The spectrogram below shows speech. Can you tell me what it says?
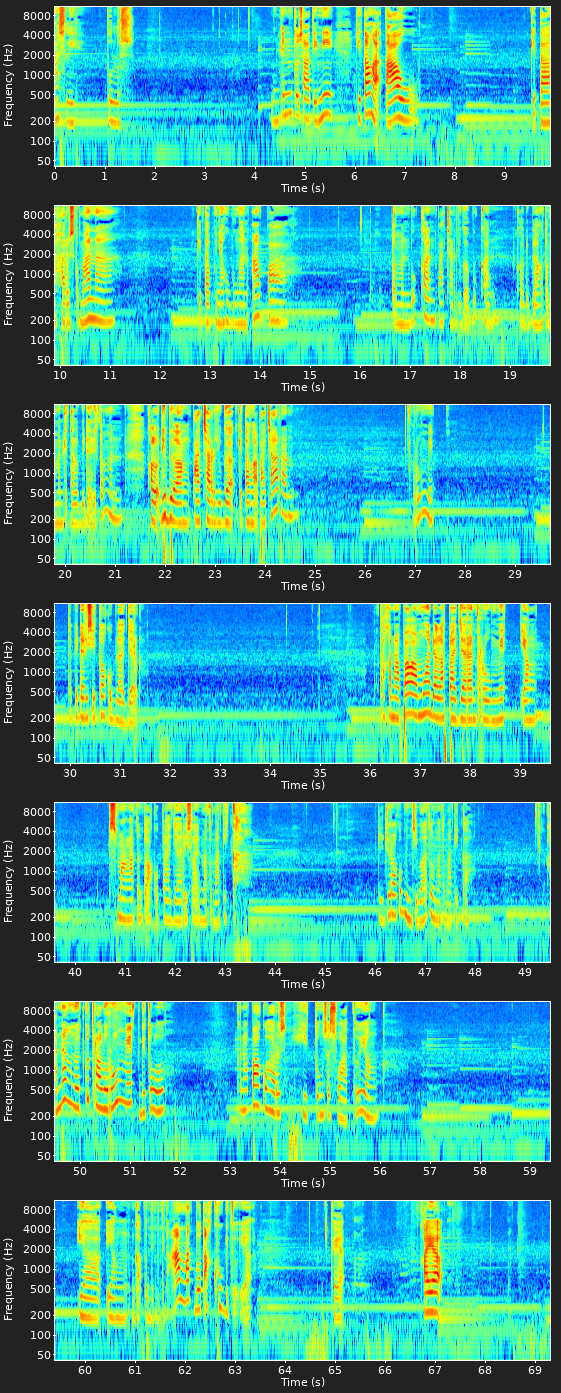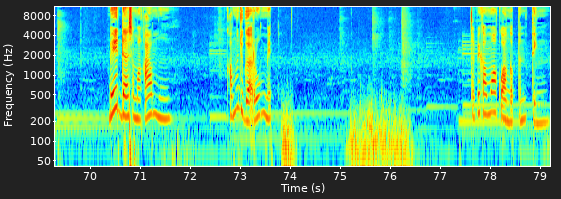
asli tulus. Mungkin untuk saat ini kita nggak tahu kita harus ke mana kita punya hubungan apa? Temen bukan pacar juga bukan. Kalau dibilang teman kita lebih dari temen. Kalau dibilang pacar juga kita nggak pacaran. Rumit. Tapi dari situ aku belajar. Entah kenapa kamu adalah pelajaran terumit yang semangat untuk aku pelajari selain matematika. Jujur aku benci banget loh matematika. Karena menurutku terlalu rumit gitu loh. Kenapa aku harus hitung sesuatu yang ya yang nggak penting-penting amat buat aku gitu ya. Kayak kayak beda sama kamu kamu juga rumit tapi kamu aku anggap penting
